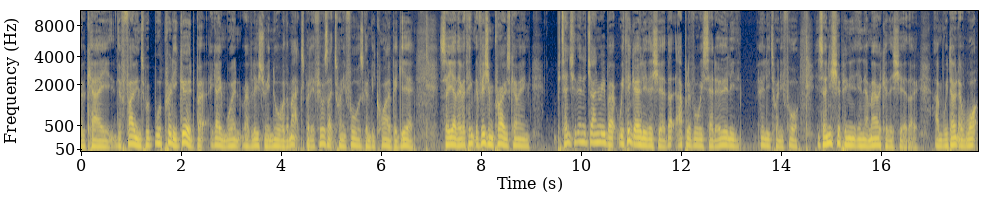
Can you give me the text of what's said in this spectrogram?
okay. The phones were, were pretty good, but again weren't revolutionary nor were the Macs. But it feels like 24 is going to be quite a big year. So yeah, they I think the Vision Pro is coming potentially of January, but we think early this year. That Apple have always said early early 24. It's only shipping in- America this year, though. Um, we don't know what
